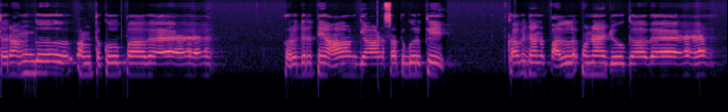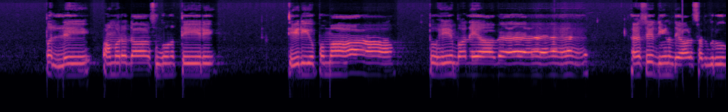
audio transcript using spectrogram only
ਤਰੰਗ ਅੰਤ ਕੋ ਪਾਵੈ। ਰੁਦਰ ਧਿਆਨ ਗਿਆਨ ਸਤਗੁਰ ਕੇ, ਕਬ ਜਨ ਭਲ ਉਨੈ ਜੋ ਗਾਵੈ। ਭੱਲੇ ਅਮਰਦਾਸ ਗੁਣ ਤੇਰੇ, ਤੇਰੀ ਉਪਮਾ ਤੋਹੇ ਬਨ ਆਵੈ ਐਸੇ ਦੀਨ ਦਿਆਲ ਸਤਿਗੁਰੂ।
